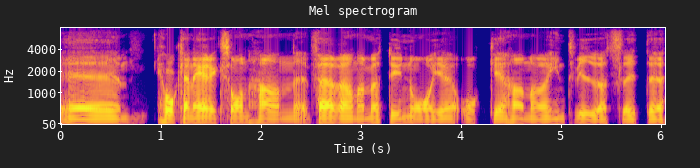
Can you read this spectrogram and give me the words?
eh, Håkan Eriksson. Han, Färöarna mötte ju Norge och eh, han har intervjuats lite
